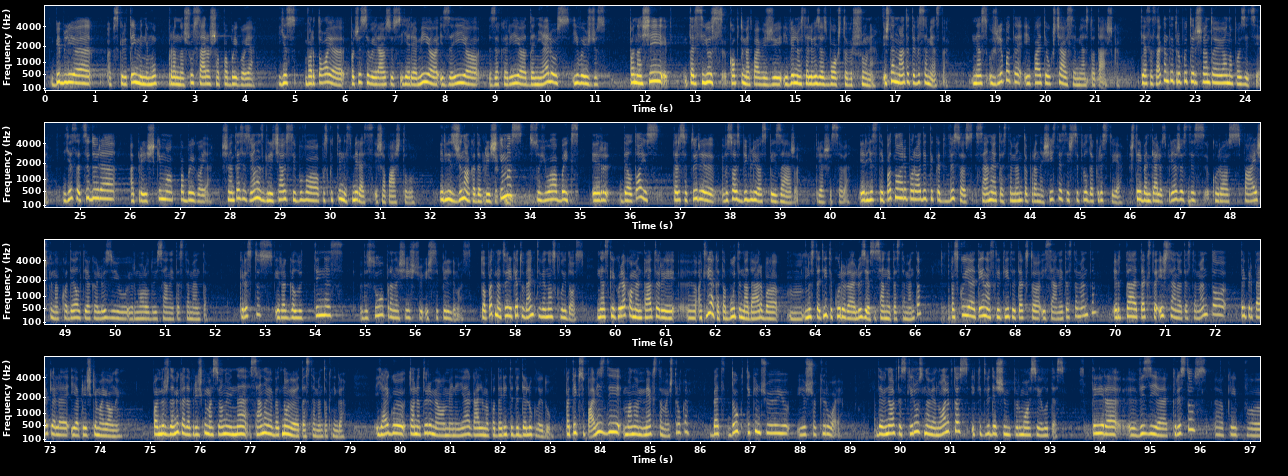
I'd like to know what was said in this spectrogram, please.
Biblijoje apskritai minimų pranašų sąrašo pabaigoje. Jis vartoja pačius įvairiausius Jeremijo, Izaijo, Zakarijo, Danieliaus įvaizdžius. Panašiai tarsi jūs koptumėt, pavyzdžiui, į Vilniaus televizijos bokšto viršūnę. Iš ten matote visą miestą, nes užlipote į patį aukščiausią miesto tašką. Tiesą sakant, tai truputį ir Šventojo Jono pozicija. Jis atsiduria apreiškimo pabaigoje. Šventasis Jonas greičiausiai buvo paskutinis miręs iš apaštalų. Ir jis žino, kad apreiškimas su juo baigs. Ir dėl to jis tarsi turi visos Biblijos peizažą priešai save. Ir jis taip pat nori parodyti, kad visos Senojo testamento pranašystės išsipildo Kristuje. Štai bent kelios priežastys, kurios paaiškina, kodėl tiek aluzijų ir nuorodų į Senąjį testamentą. Kristus yra galutinis visų pranašyščių išsipildymas. Tuo pat metu reikėtų vengti vienos klaidos. Nes kai kurie komentatoriai e, atlieka tą būtiną darbą nustatyti, kur yra aliuzijos į Senąjį testamentą. Paskui jie ateina skaityti teksto į Senąjį testamentą ir tą tekstą iš Senojo testamento taip ir perkelia į apreiškimą Jonui. Pamirždami, kad apreiškimas Jonui ne Senojo, bet Naujojo testamento knyga. Jeigu to neturime omenyje, galime padaryti didelių klaidų. Pateiksiu pavyzdį, mano mėgstama ištrauka, bet daug tikinčiųjų jį šokiruoja. 19 skyrius nuo 11 iki 21 eilutės. Tai yra e, vizija Kristaus e, kaip e,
